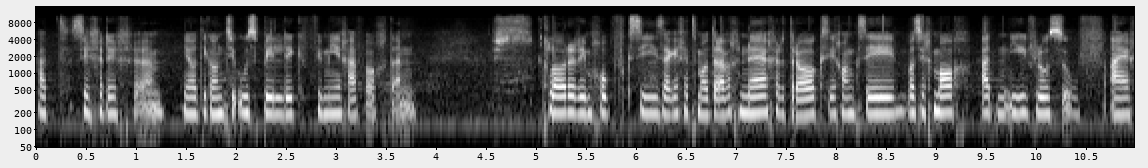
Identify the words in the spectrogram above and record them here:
hat sicherlich ähm, ja, die ganze Ausbildung für mich einfach dann klarer im Kopf gewesen, sage ich jetzt mal, oder einfach näher dran gewesen. Ich habe gesehen, was ich mache, hat einen Einfluss auf eigentlich,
